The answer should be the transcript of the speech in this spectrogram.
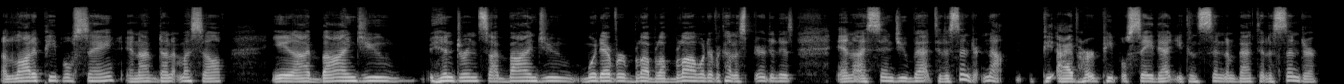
A lot of people say, and I've done it myself, you know, I bind you hindrance, I bind you whatever, blah, blah, blah, whatever kind of spirit it is, and I send you back to the sender. Now, I've heard people say that you can send them back to the sender.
